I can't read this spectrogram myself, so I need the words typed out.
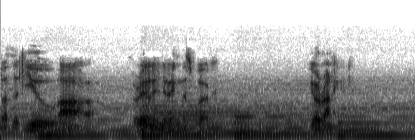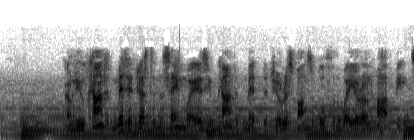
but that you are really doing this work. You're running it. Only you can't admit it just in the same way as you can't admit that you're responsible for the way your own heart beats.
